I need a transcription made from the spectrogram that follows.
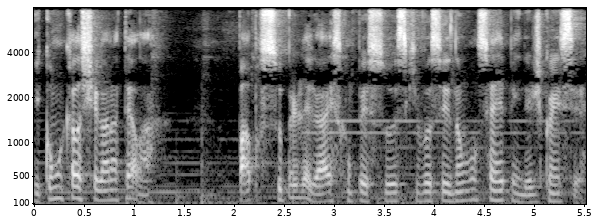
e como que elas chegaram até lá. Papos super legais com pessoas que vocês não vão se arrepender de conhecer.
